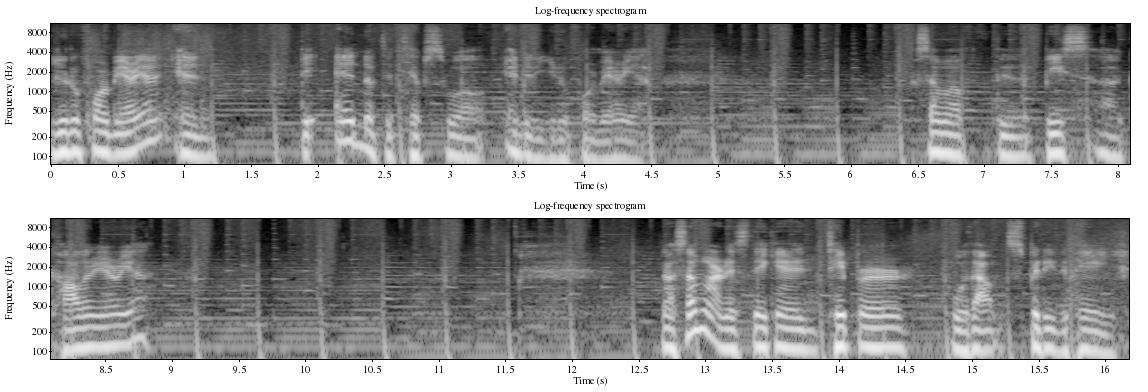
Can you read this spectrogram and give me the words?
uniform area and the end of the tips will end in a uniform area. Some of the beast uh, collar area. Now some artists, they can taper without spinning the page.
